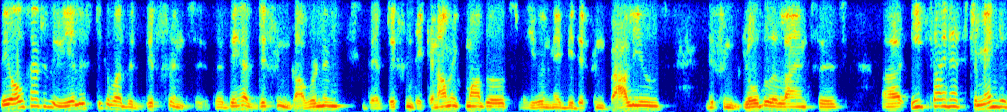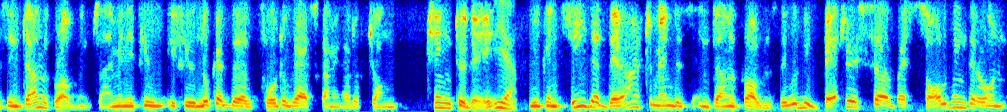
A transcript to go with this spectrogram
They also have to be realistic about the differences. That they have different governance, they have different economic models, even maybe different values, different global alliances. Uh, each side has tremendous internal problems. I mean, if you if you look at the photographs coming out of Chongqing today, yeah. you can see that there are tremendous internal problems. They would be better served by solving their own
